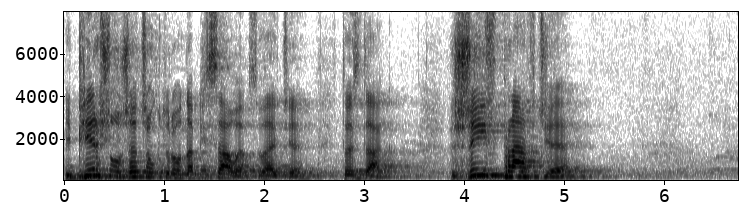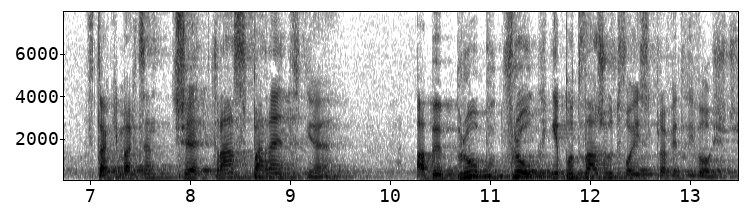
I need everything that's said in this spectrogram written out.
I pierwszą rzeczą, którą napisałem, słuchajcie, to jest tak. Żyj w prawdzie, w takim akcencie transparentnie, aby wróg nie podważył Twojej sprawiedliwości.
